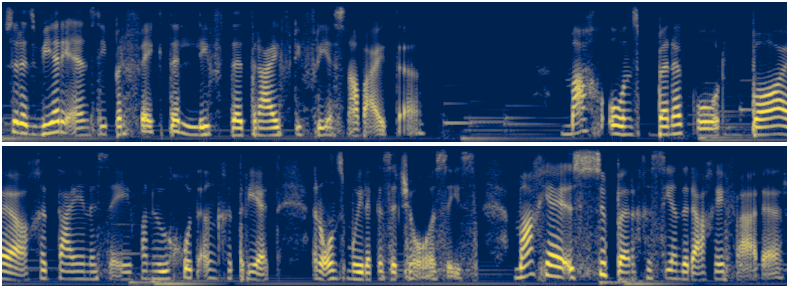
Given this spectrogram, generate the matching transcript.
sodat weer eens die perfekte liefde dryf die vrees na buite mag ons binnekort baie getuienisse hê van hoe God ingetree het in ons moeilike situasies. Mag jy 'n super geseënde dag hê verder.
